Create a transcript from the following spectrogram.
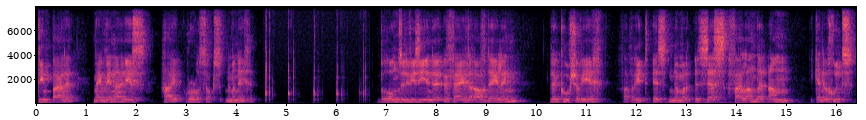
10 paarden. Mijn winnaar is High Roller Sox nummer 9. Bronzen divisie in de vijfde afdeling. Le koersje weer. Favoriet is nummer 6, Farlander Am. Die kennen we goed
